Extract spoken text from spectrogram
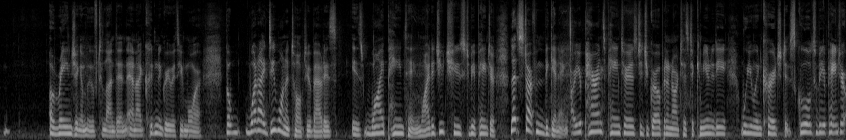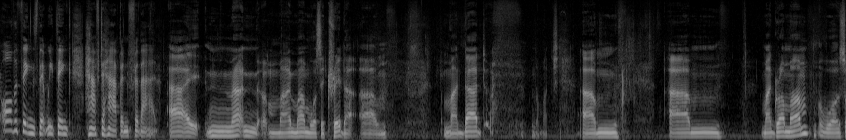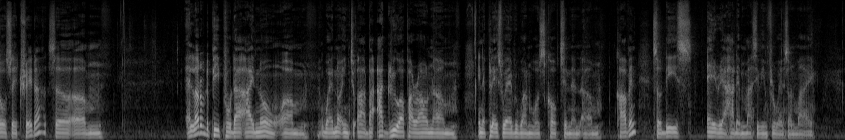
arranging a move to London and I couldn't agree with you more. But what I do want to talk to you about is is why painting? Why did you choose to be a painter? Let's start from the beginning. Are your parents painters? Did you grow up in an artistic community? Were you encouraged at school to be a painter? All the things that we think have to happen for that. I not, my mom was a trader. Um, my dad, not much. Um, um, my grandmom was also a trader. So um, a lot of the people that I know um, were not into art, but I grew up around um, in a place where everyone was sculpting and um, carving. So this area had a massive influence on my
